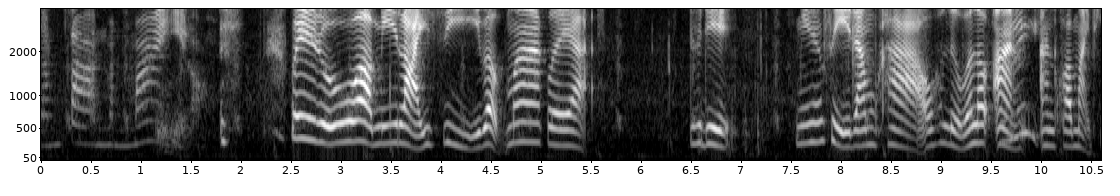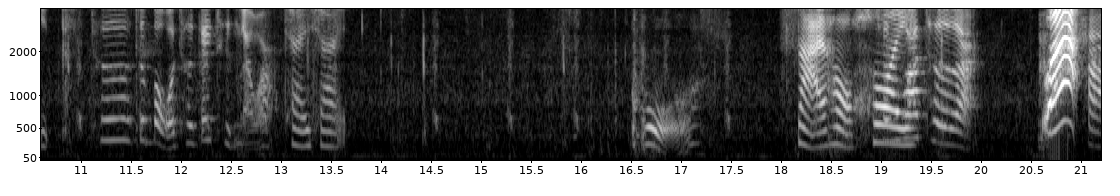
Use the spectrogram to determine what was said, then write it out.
น้ำตาลมันไหม้เหรอ ไม่รู้อะ มีหลายสีแบบมากเลยอะ ดูดิ มีทั้งสีดำขาว หรือว่าเราอ่านเฮ้ย อ่านความหมายผิด เธอจะบอกว่าเธอใกล้ถึงแล้วอะใช่ใช่โอ้โห สายหอคฉัอยนว่าเธออะว้าขา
